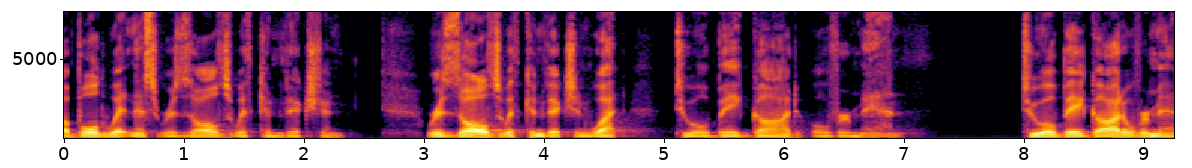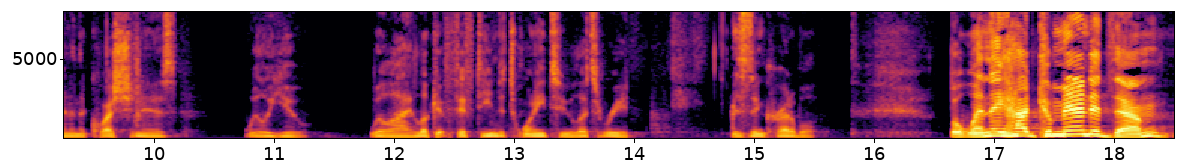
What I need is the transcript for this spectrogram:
a bold witness resolves with conviction. Resolves with conviction what? To obey God over man. To obey God over men. And the question is, will you? Will I? Look at 15 to 22. Let's read. This is incredible. But when they had commanded them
